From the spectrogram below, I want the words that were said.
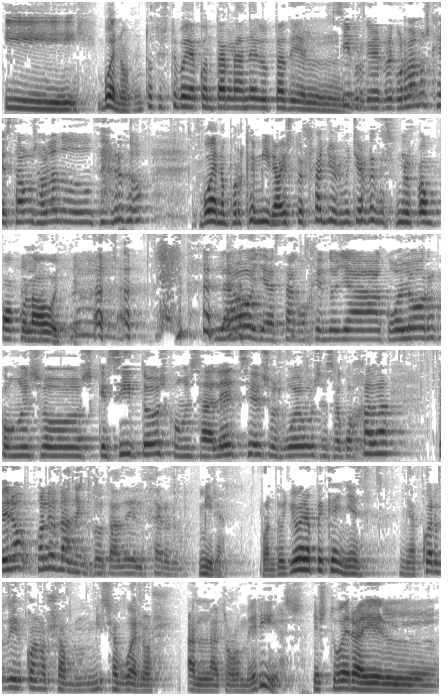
Y bueno, entonces te voy a contar la anécdota del... Sí, porque recordamos que estábamos hablando de un cerdo. Bueno, porque mira, estos años muchas veces nos va un poco la olla. La olla está cogiendo ya color con esos quesitos, con esa leche, esos huevos, esa cuajada. Pero, ¿cuál es la anécdota del cerdo? Mira, cuando yo era pequeña, me acuerdo de ir con los, mis abuelos a las romerías. Esto era el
